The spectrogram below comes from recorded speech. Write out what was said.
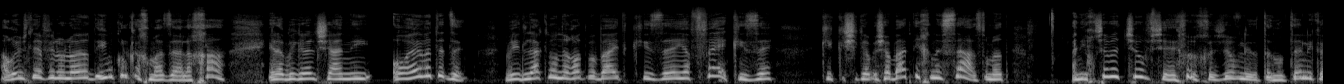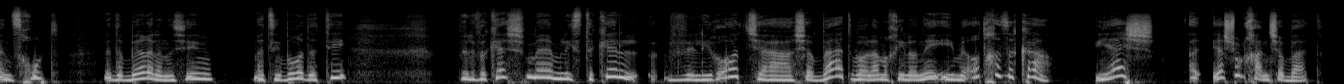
ההורים שלי אפילו לא יודעים כל כך מה זה הלכה, אלא בגלל שאני אוהבת את זה. והדלקנו נרות בבית כי זה יפה, כי זה... כי שבת נכנסה. זאת אומרת, אני חושבת שוב שחשוב לי, אתה נותן לי כאן זכות לדבר אל אנשים מהציבור הדתי, ולבקש מהם להסתכל ולראות שהשבת בעולם החילוני היא מאוד חזקה. יש, יש שולחן שבת,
